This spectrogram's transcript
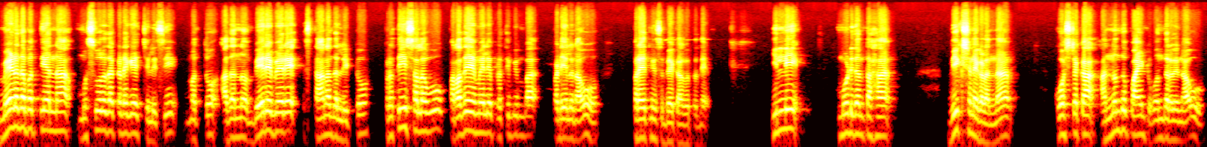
ಮೇಣದ ಬತ್ತಿಯನ್ನ ಮಸೂರದ ಕಡೆಗೆ ಚಲಿಸಿ ಮತ್ತು ಅದನ್ನು ಬೇರೆ ಬೇರೆ ಸ್ಥಾನದಲ್ಲಿಟ್ಟು ಪ್ರತಿ ಸಲವೂ ಪರದೆಯ ಮೇಲೆ ಪ್ರತಿಬಿಂಬ ಪಡೆಯಲು ನಾವು ಪ್ರಯತ್ನಿಸಬೇಕಾಗುತ್ತದೆ. ಇಲ್ಲಿ ಮೂಡಿದಂತಹ ವೀಕ್ಷಣೆಗಳನ್ನ ಕೋಷ್ಟಕ ಹನ್ನೊಂದು ಪಾಯಿಂಟ್ ಒಂದರಲ್ಲಿ ನಾವು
